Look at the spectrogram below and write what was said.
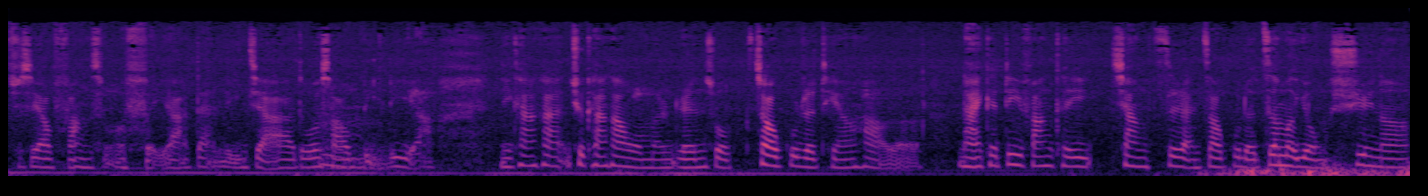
就是要放什么肥啊、氮磷钾啊、多少比例啊？嗯、你看看，去看看我们人所照顾的田好了，哪一个地方可以像自然照顾的这么永续呢？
